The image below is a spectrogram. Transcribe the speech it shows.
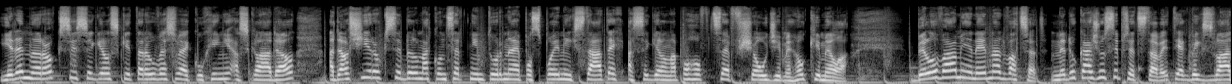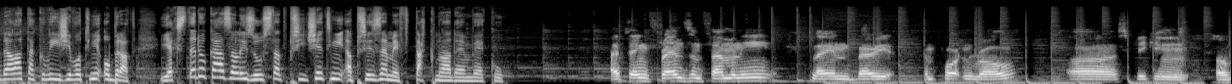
Jeden rok si seděl s kytarou ve své kuchyni a skládal a další rok si byl na koncertním turné po Spojených státech a seděl na pohovce v show Jimmyho Kimmela. Bylo vám jen 21. Nedokážu si představit, jak bych zvládala takový životní obrat. Jak jste dokázali zůstat příčetní a při zemi v tak mladém věku? I think friends and family play a very important role. Uh, speaking of,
